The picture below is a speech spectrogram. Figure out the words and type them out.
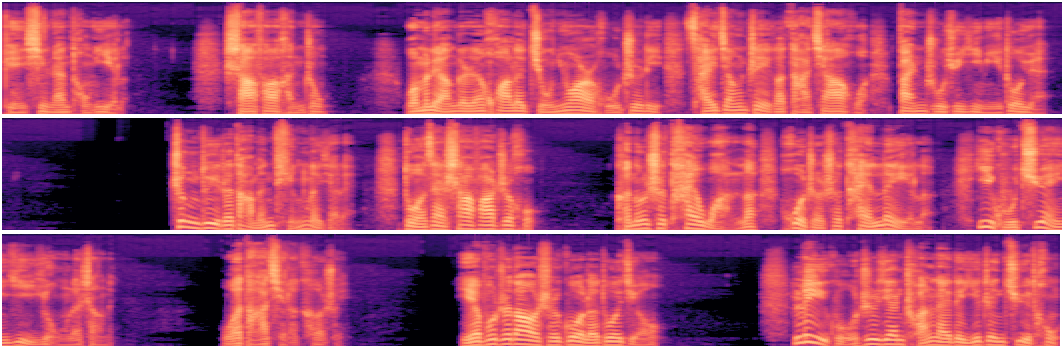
便欣然同意了。沙发很重，我们两个人花了九牛二虎之力，才将这个大家伙搬出去一米多远。正对着大门停了下来，躲在沙发之后，可能是太晚了，或者是太累了，一股倦意涌了上来。我打起了瞌睡，也不知道是过了多久。肋骨之间传来的一阵剧痛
